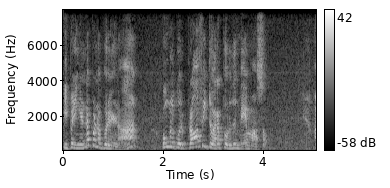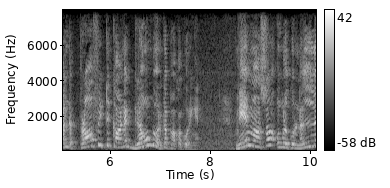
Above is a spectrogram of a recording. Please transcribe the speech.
இப்போ நீங்கள் என்ன பண்ண போறீங்கன்னா உங்களுக்கு ஒரு ப்ராஃபிட் வரப்போகிறது மே மாதம் அந்த ப்ராஃபிட்டுக்கான கிரவுண்ட் ஒர்க்கை பார்க்க போகிறீங்க மே மாதம் உங்களுக்கு ஒரு நல்ல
